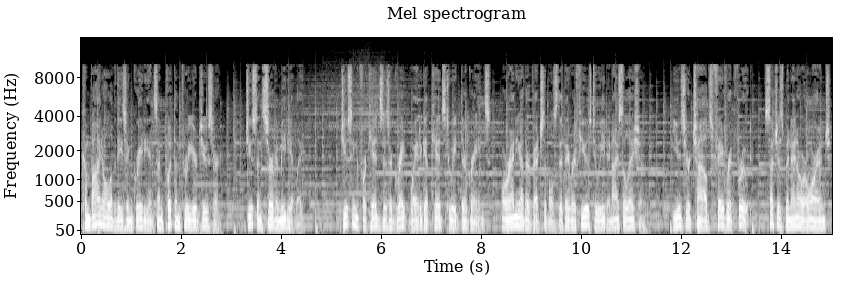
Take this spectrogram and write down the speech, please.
Combine all of these ingredients and put them through your juicer. Juice and serve immediately. Juicing for kids is a great way to get kids to eat their greens, or any other vegetables that they refuse to eat in isolation. Use your child's favorite fruit, such as banana or orange,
